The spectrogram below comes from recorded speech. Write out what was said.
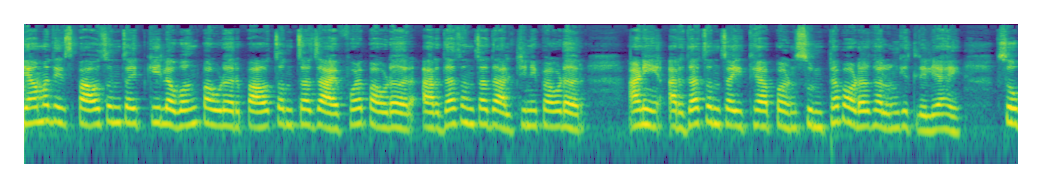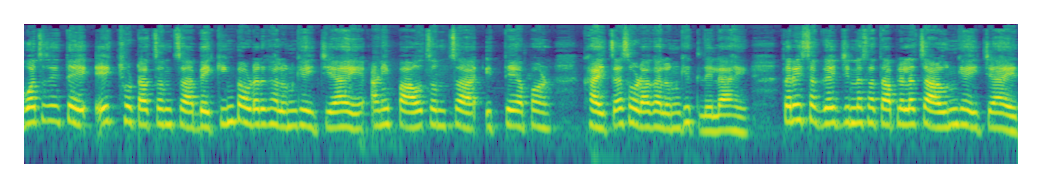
यामध्येच पाव चमचा इतकी लवंग पावडर पाव चमचा जायफळ पावडर अर्धा चमचा दालचिनी पावडर आणि अर्धा चमचा इथे आपण सुंठ पावडर घालून घेतलेली आहे. सोबतच इथे एक छोटा चमचा बेकिंग पावडर घालून घ्यायची आहे आणि पाव चमचा इथे आपण खायचा सोडा घालून घेतलेला आहे. तर हे सगळे जिन्नस आता आपल्याला चाळून घ्यायचे आहेत.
